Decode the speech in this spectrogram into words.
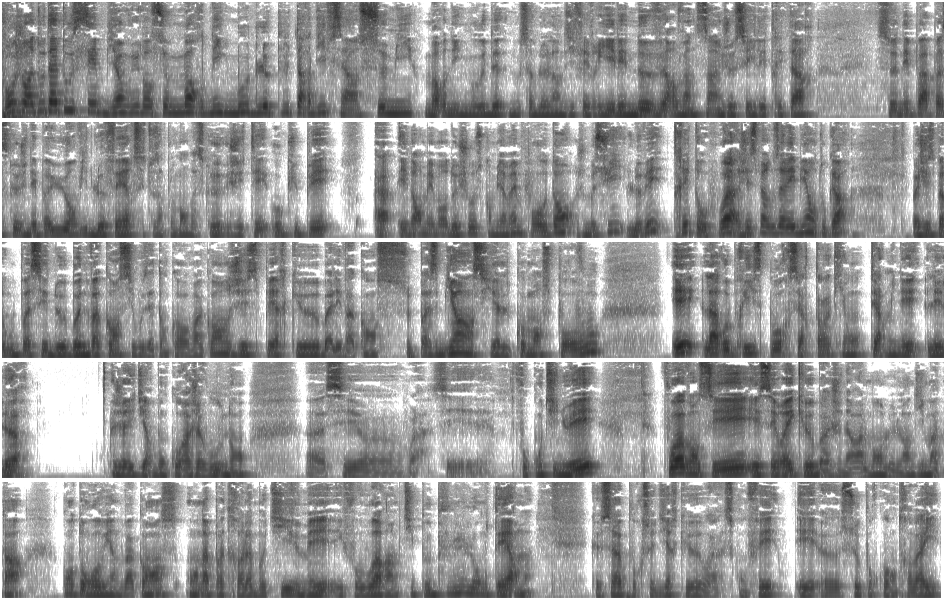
Bonjour à toutes et à tous et bienvenue dans ce Morning Mood le plus tardif. C'est un semi-Morning Mood. Nous sommes le lundi février, il est 9h25. Je sais, il est très tard. Ce n'est pas parce que je n'ai pas eu envie de le faire, c'est tout simplement parce que j'étais occupé à énormément de choses, quand bien même pour autant je me suis levé très tôt. Voilà, j'espère que vous allez bien en tout cas. Bah, j'espère que vous passez de bonnes vacances si vous êtes encore en vacances. J'espère que bah, les vacances se passent bien si elles commencent pour vous. Et la reprise pour certains qui ont terminé les leurs. J'allais dire bon courage à vous, non. Euh, c'est euh, voilà, c'est faut continuer, faut avancer et c'est vrai que bah, généralement le lundi matin, quand on revient de vacances, on n'a pas trop la motive, mais il faut voir un petit peu plus long terme que ça pour se dire que voilà, ce qu'on fait et euh, ce pourquoi on travaille,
